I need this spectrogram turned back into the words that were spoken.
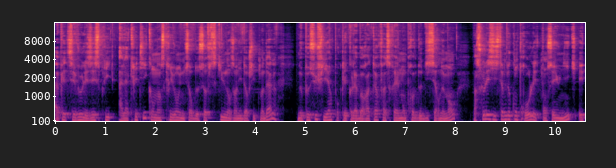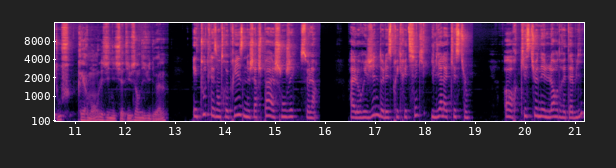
Appeler de ses voeux les esprits à la critique en inscrivant une sorte de soft skill dans un leadership model ne peut suffire pour que les collaborateurs fassent réellement preuve de discernement, parce que les systèmes de contrôle et de pensée unique étouffent clairement les initiatives individuelles. Et toutes les entreprises ne cherchent pas à changer cela. À l'origine de l'esprit critique, il y a la question. Or, questionner l'ordre établi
